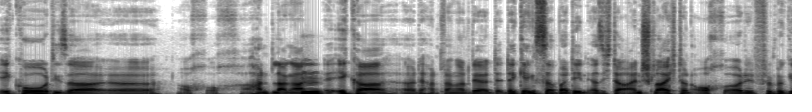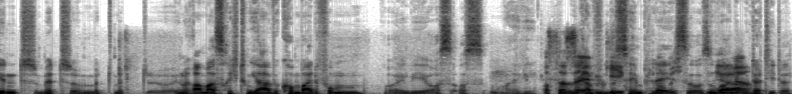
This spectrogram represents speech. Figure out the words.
Eko, dieser äh, auch, auch Handlanger, mhm. äh, Eka, äh, der Handlanger, der, der, der, Gangster, bei dem er sich da einschleicht, dann auch äh, den Film beginnt mit, mit, mit in Ramas Richtung, ja, wir kommen beide vom irgendwie aus, aus, irgendwie aus derselben Gegend, same place, so, so ja. war der Untertitel.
